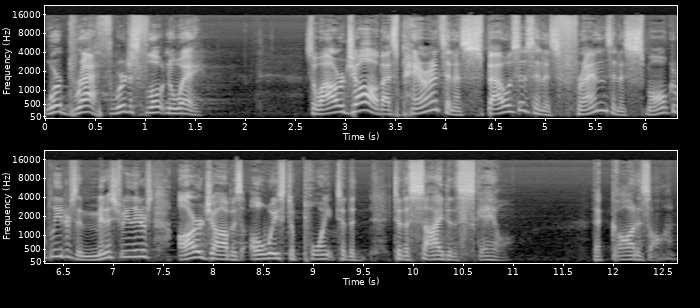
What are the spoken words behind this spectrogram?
we're breath, we're just floating away. So, our job as parents and as spouses and as friends and as small group leaders and ministry leaders, our job is always to point to the, to the side of the scale that God is on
